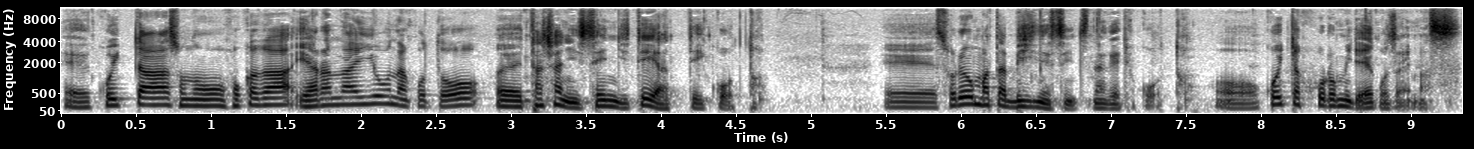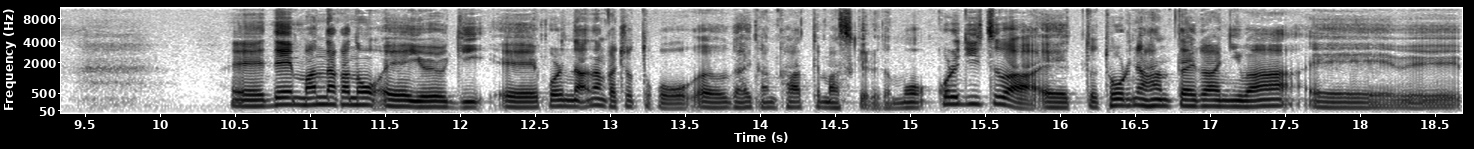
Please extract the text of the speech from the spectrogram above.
えこういったその他がやらないようなことを、え他社に煎じてやっていこうと、えそれをまたビジネスにつなげていこうと。こういった試みでございます。で真ん中の代々木これなんかちょっとこう外観変わってますけれどもこれ実は、えー、と通りの反対側には、え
